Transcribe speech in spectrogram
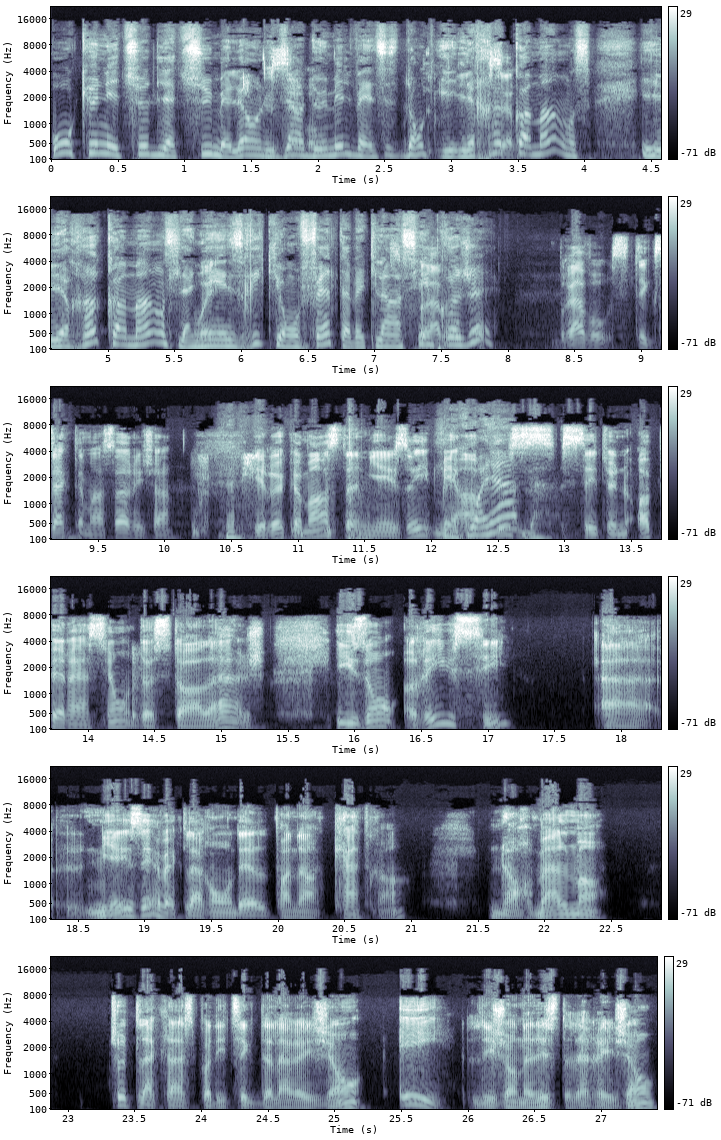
aucune étude là-dessus, mais là, on nous dit en Zéro. 2026. Donc, ils recommencent. Ils recommencent la Oui. niaiserie qu'ils ont faite avec l'ancien projet. Bravo, c'est exactement ça, Richard. Ils recommencent à niaiser, mais en plus, c'est une opération de stallage. Ils ont réussi à niaiser avec la rondelle pendant quatre ans. Normalement, toute la classe politique de la région et les journalistes de la région,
